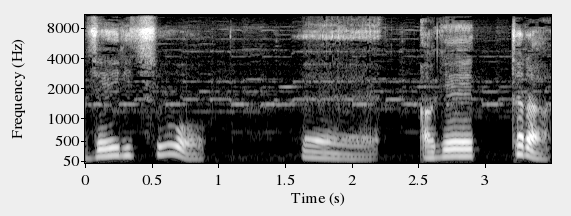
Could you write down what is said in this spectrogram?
税率を、えー、上げたら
